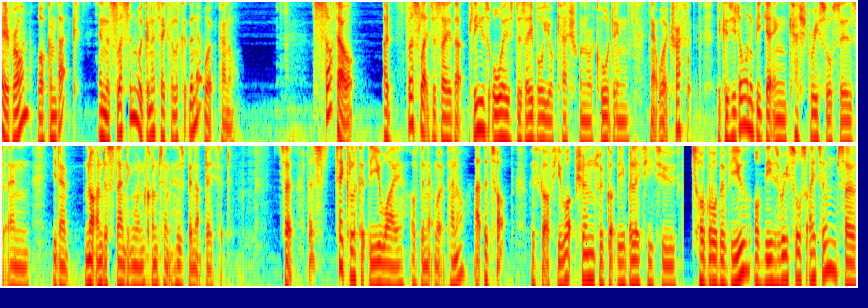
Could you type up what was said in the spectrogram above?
Hey everyone, welcome back. In this lesson we're going to take a look at the network panel. To start out, I'd first like to say that please always disable your cache when recording network traffic because you don't want to be getting cached resources and you know not understanding when content has been updated. So let's take a look at the UI of the network panel. At the top we've got a few options, we've got the ability to toggle the view of these resource items so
